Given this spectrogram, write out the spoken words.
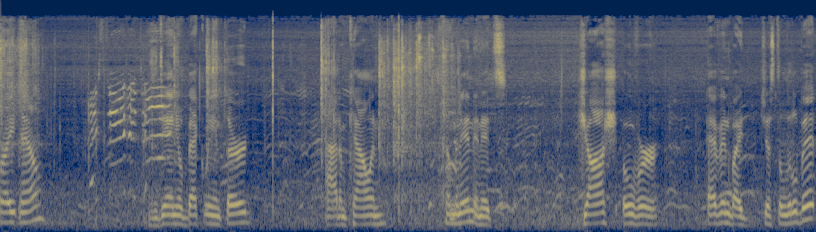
right now. This is Daniel Beckley in third. Adam Cowan coming in, and it's Josh over Evan by just a little bit.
